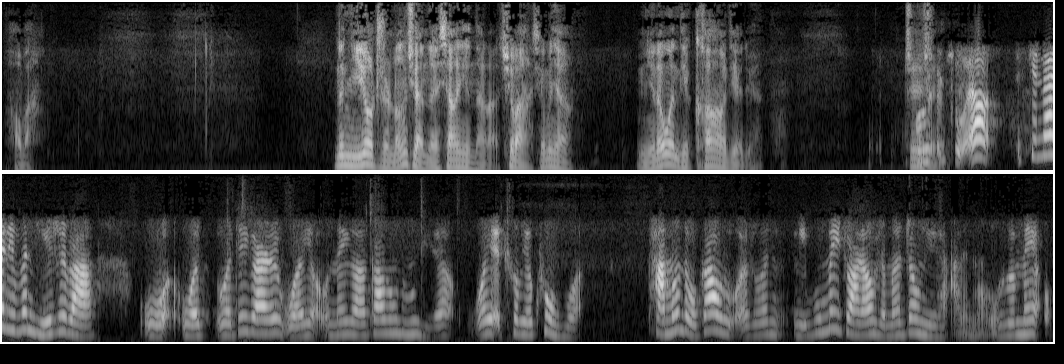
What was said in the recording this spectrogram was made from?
好吧？那你就只能选择相信他了，去吧，行不行？你的问题可好解决，真是不是，主要现在的问题是吧？我我我这边儿我有那个高中同学，我也特别困惑，他们都告诉我说你不没抓着什么证据啥的吗？我说没有，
